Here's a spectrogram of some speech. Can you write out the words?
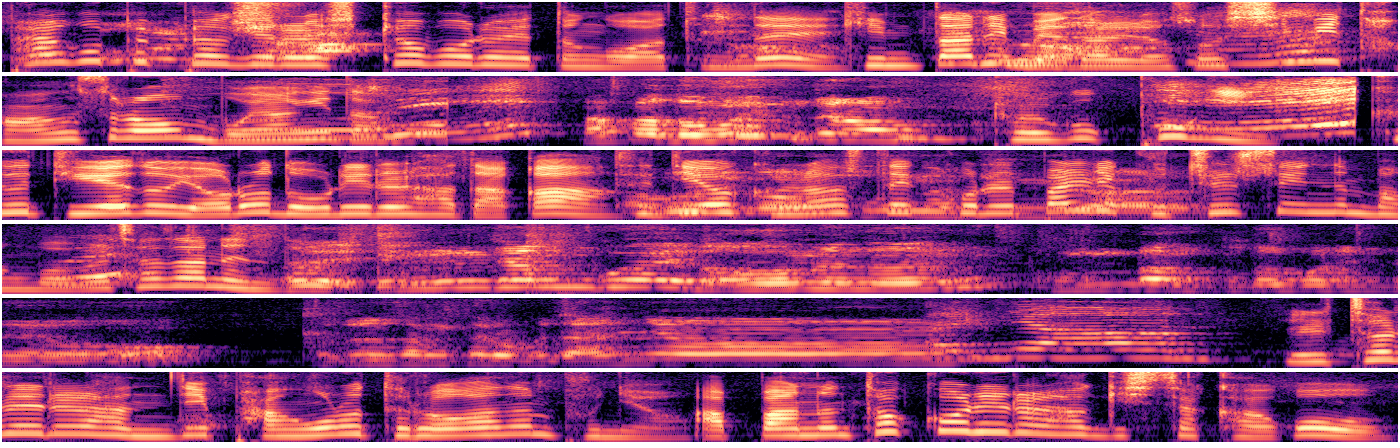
팔굽혀펴기를 시켜보려 했던 것 같은데 김딸이 매달려서 심히 당황스러운 모양이다 아빠 너무 힘들어. 결국 포기. 그 뒤에도 여러 놀이를 하다가 드디어 글라스 데코를 빨리 굳힐 수 있는 방법을 찾아낸다. 네, 냉장고에 넣으면은 금방 굳어버린대요. 굳은 상태로 보자 안녕. 안녕. 일처리를 한 뒤 방으로 들어가는 부녀. 아빠는 턱걸이를 하기 시작하고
